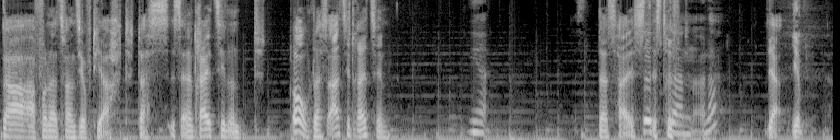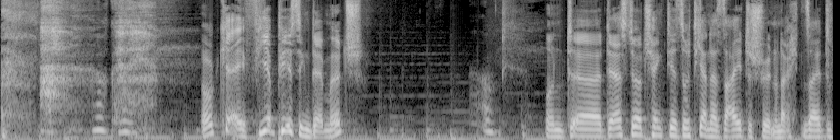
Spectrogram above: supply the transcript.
Da, von der 20 auf die 8. Das ist eine 13 und. Oh, das ist AC 13. Ja. Das heißt, es trifft. dann, oder? Ja. Yep. Okay. Okay, 4 Piercing Damage. Und äh, der Sturge hängt dir so richtig an der Seite schön, an der rechten Seite.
